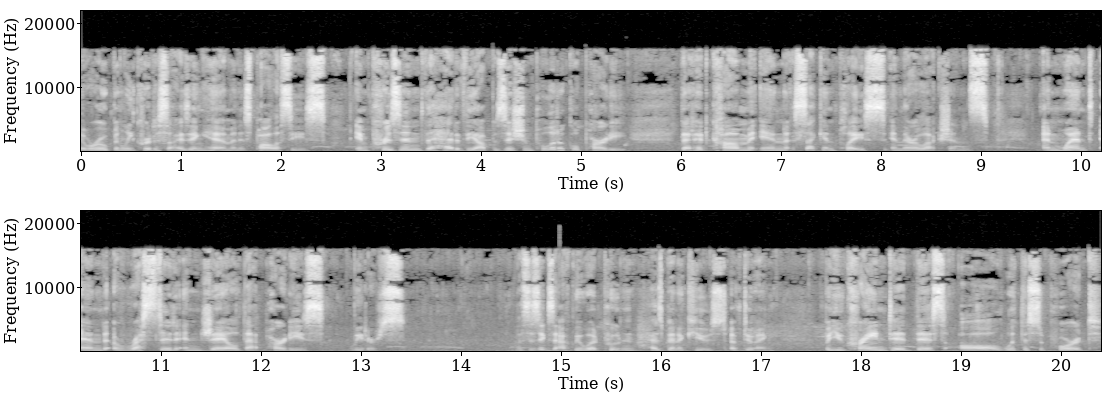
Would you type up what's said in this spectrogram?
that were openly criticizing him and his policies, imprisoned the head of the opposition political party that had come in second place in their elections, and went and arrested and jailed that party's leaders. This is exactly what Putin has been accused of doing. But Ukraine did this all with the support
